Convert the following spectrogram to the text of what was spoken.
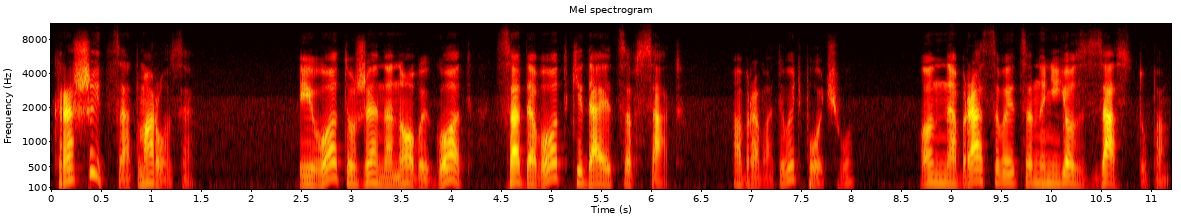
крошится от мороза. И вот уже на Новый год садовод кидается в сад, обрабатывать почву. Он набрасывается на нее с заступом,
